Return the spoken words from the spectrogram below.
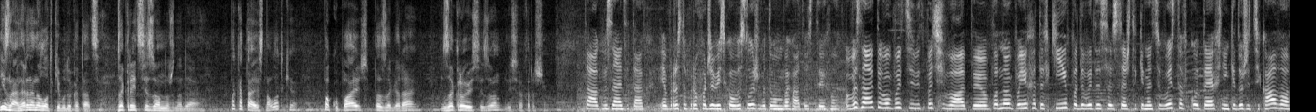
Не знаю, наверное, на лодке буду кататься. Закрыть сезон нужно, да. Покатаюсь на лодке, покупаюсь, позагораю, закрою сезон и все хорошо. Так, ви знаєте, так. Я просто проходжу військову службу, тому багато встигла. Ви знаєте, мабуть, відпочивати. Планую поїхати в Київ, подивитися все ж таки на цю виставку техніки. Дуже цікаво.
